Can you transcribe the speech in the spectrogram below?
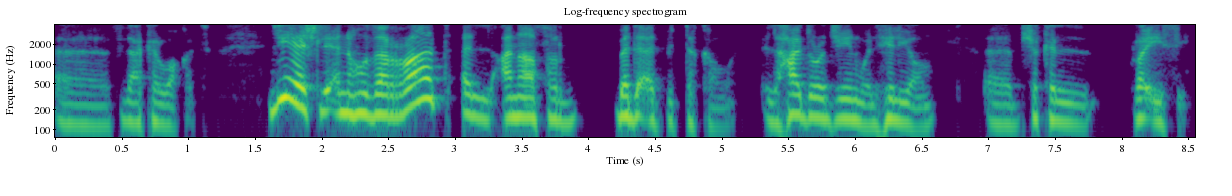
آه، في ذاك الوقت. ليش؟ لأنه ذرات العناصر بدأت بالتكون، الهيدروجين والهيليوم آه، بشكل رئيسي.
